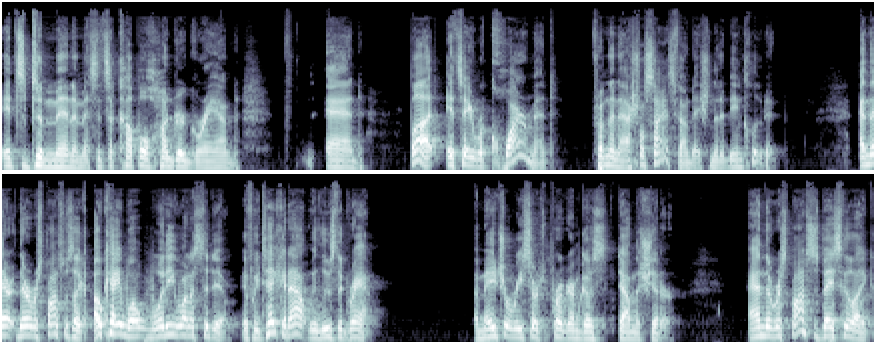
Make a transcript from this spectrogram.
It's de minimis. It's a couple hundred grand, and but it's a requirement from the National Science Foundation that it be included. And their their response was like, okay, well, what do you want us to do? If we take it out, we lose the grant. A major research program goes down the shitter. And the response is basically like,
